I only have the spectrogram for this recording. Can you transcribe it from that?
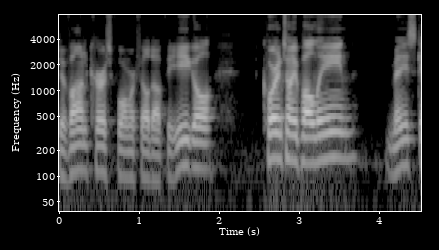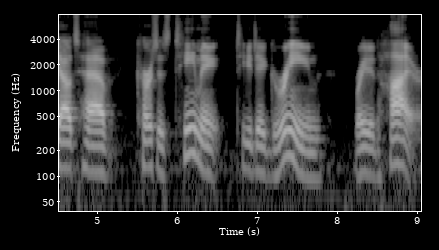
Jevon Kearse, former Philadelphia Eagle. According to Tony Pauline, many scouts have Kearse's teammate TJ Green rated higher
